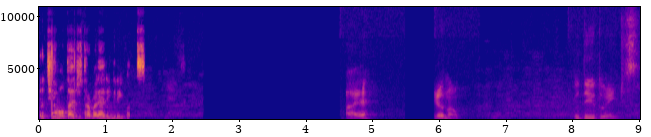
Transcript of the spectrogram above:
Eu tinha vontade de trabalhar em Gringotts. Ah, é? Eu não. Eu dei o duendes.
